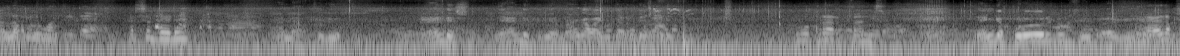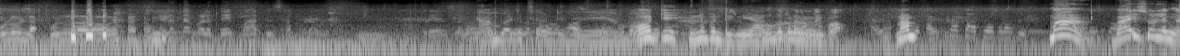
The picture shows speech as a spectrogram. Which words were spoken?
நல்ல புழு. வருஷத்தை எடு வேண்டாம் புழு. ஏண்டி ஏண்டி திங்கிற மாங்காய் வாங்கி தரேன்டி வாடி. சூப்பராக இருக்கு ஃப்ரெண்ட்ஸ் எங்கே புழு இருக்கு சூப்பராக இருக்கு. வேலை புழு இல்லை. புழு நான் பாட்டுக்கு சாப்பிட்டுட்டு அம்மா. ஓகே என்ன பண்றீங்க? இழந்த பழம் கண்டிப்பாக மேம் மா பாய் சொல்லுங்க.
